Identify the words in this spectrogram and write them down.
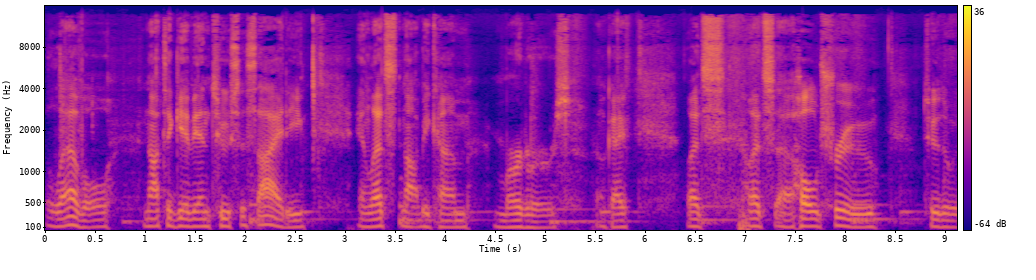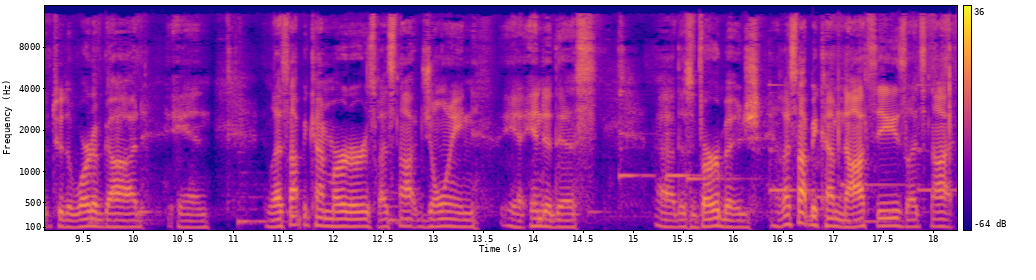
level, not to give in to society, and let's not become murderers. Okay, let's let's uh, hold true to the to the Word of God, and let's not become murderers. Let's not join into this uh, this verbiage. And let's not become Nazis. Let's not,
